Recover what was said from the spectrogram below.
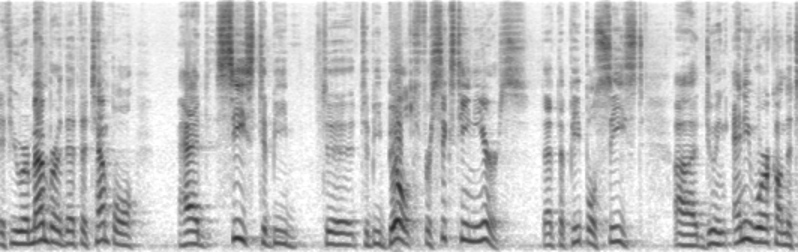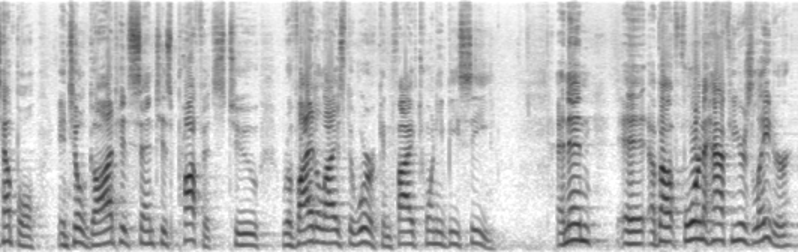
if you remember that the temple had ceased to be, to, to be built for 16 years, that the people ceased uh, doing any work on the temple until God had sent his prophets to revitalize the work in 520 BC. And then uh, about four and a half years later,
